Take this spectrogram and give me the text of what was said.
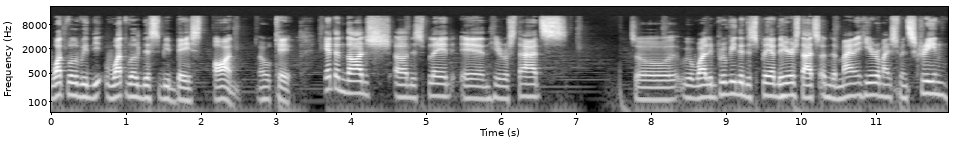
what will we what will this be based on? Okay. Hit and dodge uh, displayed in hero stats. So while improving the display of the hero stats on the man- hero management screen.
